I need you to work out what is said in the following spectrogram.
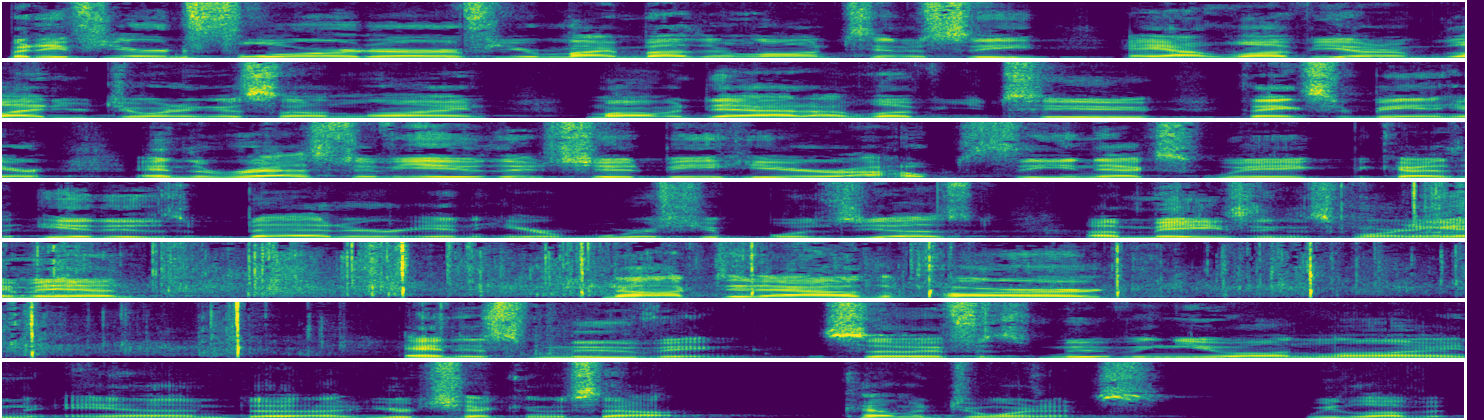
But if you're in Florida or if you're my mother-in-law in Tennessee, hey, I love you and I'm glad you're joining us online. Mom and dad, I love you too. Thanks for being here. And the rest of you that should be here, I hope to see you next week because it is better in here. Worship was just amazing this morning. Amen. Knocked it out of the park. And it's moving. So if it's moving you online and uh, you're checking this out, come and join us. We love it.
